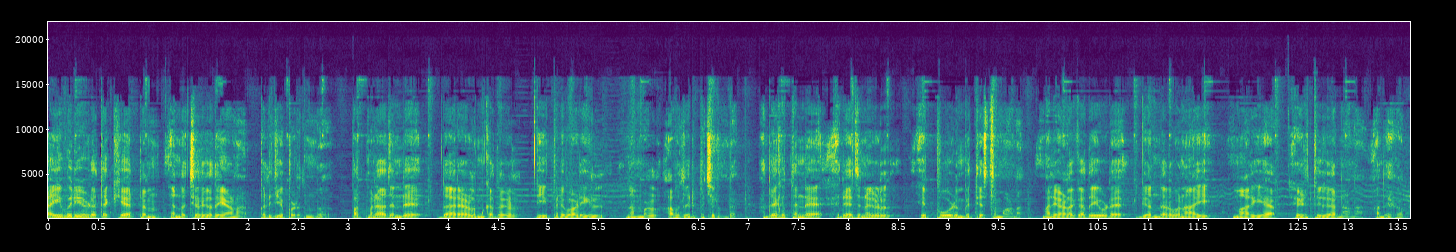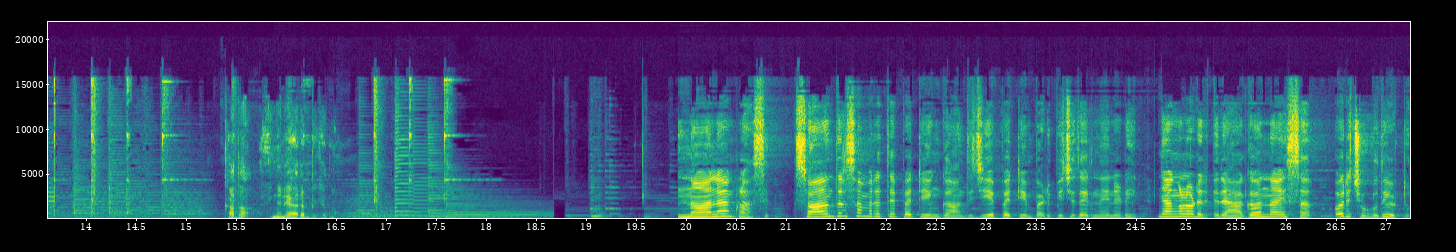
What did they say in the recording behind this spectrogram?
കൈവരിയുടെ തെക്കേയറ്റം എന്ന ചെറുകഥയാണ് പരിചയപ്പെടുത്തുന്നത്. പത്മരാജന്റെ ധാരാളം കഥകൾ ഈ പരിപാടിയിൽ നമ്മൾ അവതരിപ്പിച്ചിട്ടുണ്ട്. അദ്ദേഹത്തിന്റെ രചനകൾ എപ്പോഴും വ്യത്യസ്തമാണ്. മലയാള കഥയുടെ ഗന്ധർവനായി മാറിയ എഴുത്തുകാരനാണ് അദ്ദേഹം. കഥ ഇങ്ങനെ ആരംഭിക്കുന്നു. നാലാം ക്ലാസ്സിൽ സ്വാതന്ത്ര്യ സമരത്തെപ്പറ്റിയും ഗാന്ധിജിയെപ്പറ്റിയും പഠിപ്പിച്ചു തരുന്നതിനിടയിൽ ഞങ്ങളോട് രാഘവൻ നായർ സർ ഒരു ചോദ്യം ഇട്ടു.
